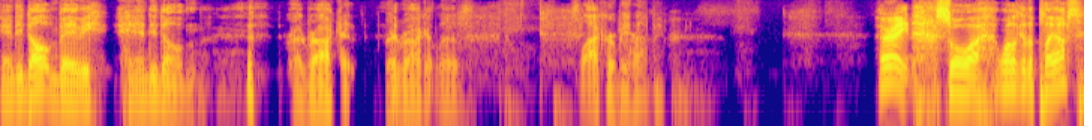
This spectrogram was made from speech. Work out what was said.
Andy Dalton, baby, Andy Dalton. Red Rocket. Red Rocket lives. Slacker will be happy. All right, so uh, want to look at the playoffs,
